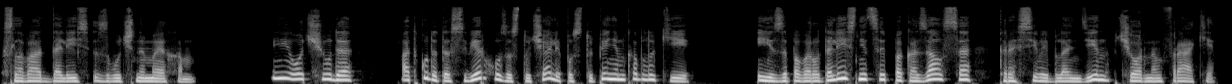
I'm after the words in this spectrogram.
слова отдались звучным эхом. И, о чудо, откуда-то сверху застучали по ступеням каблуки, и из-за поворота лестницы показался красивый блондин в черном фраке.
